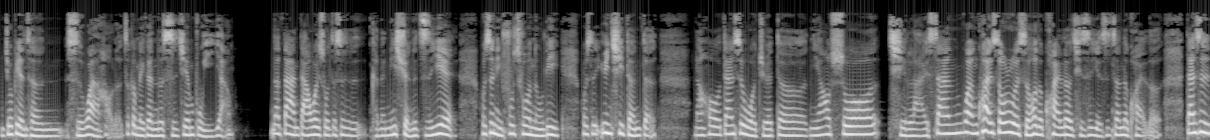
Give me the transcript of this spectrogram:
你就变成十万好了，这个每个人的时间不一样。那当然，大家会说这是可能你选的职业，或是你付出的努力，或是运气等等。然后，但是我觉得你要说起来，三万块收入的时候的快乐，其实也是真的快乐。但是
